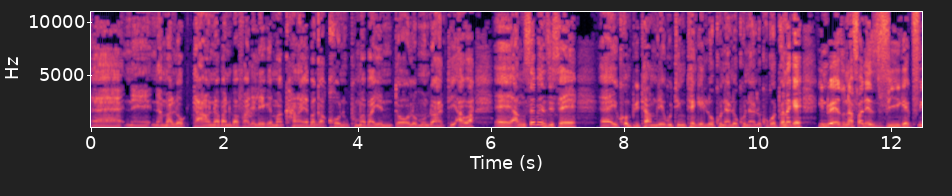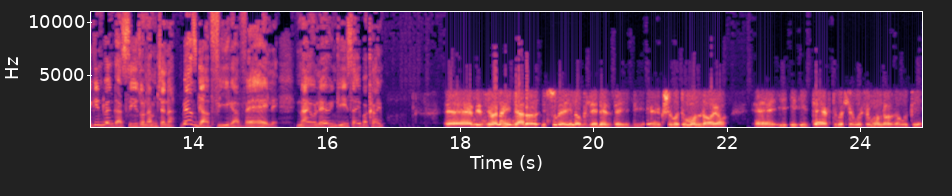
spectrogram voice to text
eh ne- nama-lockdown abantu bavaleleke emakhaya bangakhoni ukuphuma baye entolo umuntu athi awa eh angisebenzise eh ikhompyutha yami le ukuthi ngithenge lokhu nalokhu nalokhu. Kodwana-ke into ezo nafane zifike kufika into engasizo namtshana bezingafika vele. Nayo leyo ngiyi-cybercrime eh biziwa nanginjalo isuke inokudlelezeli um kusho ukuthi umuntu loyo um i-theft kuhle kuhle umuntu ozokuthi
